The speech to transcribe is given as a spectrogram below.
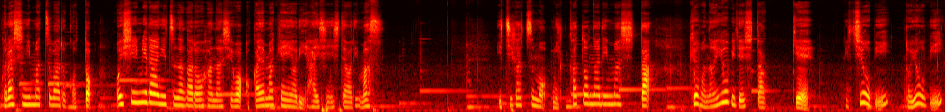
暮らしにまつわること美味しい未来につながるお話を岡山県より配信しております。1月も3日となりました。今日は何曜日でしたっけ？日曜日？土曜日？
